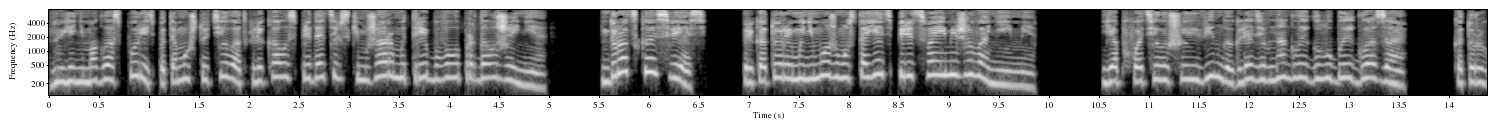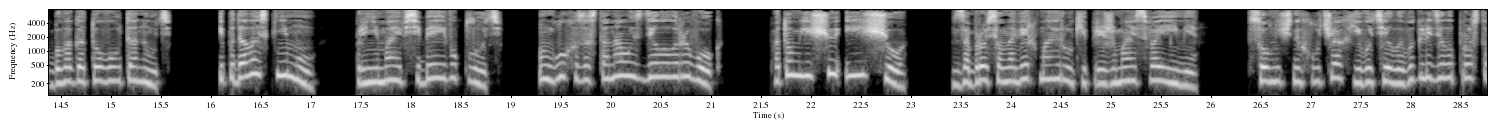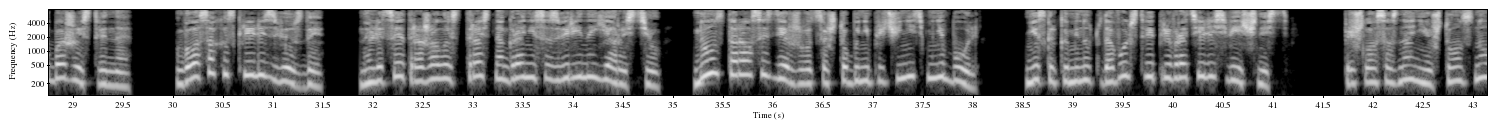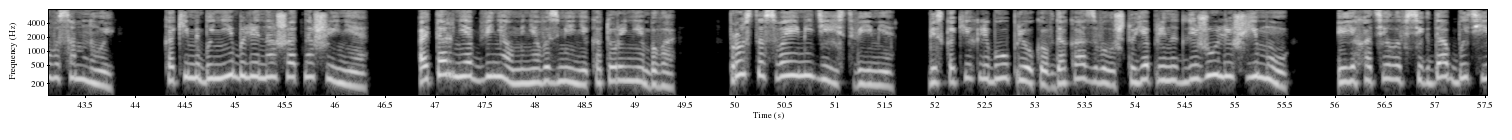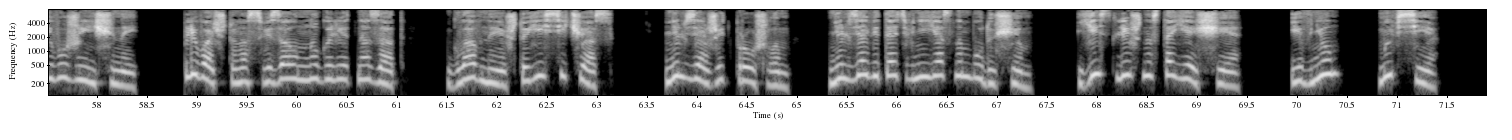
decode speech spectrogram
Но я не могла спорить, потому что тело откликалось предательским жаром и требовало продолжения. Дурацкая связь, при которой мы не можем устоять перед своими желаниями. Я обхватила шею Винга, глядя в наглые голубые глаза, которых была готова утонуть, и подалась к нему, принимая в себя его плоть. Он глухо застонал и сделал рывок. Потом еще и еще. Забросил наверх мои руки, прижимая своими. В солнечных лучах его тело выглядело просто божественно. В волосах искрились звезды. На лице отражалась страсть на грани со звериной яростью. Но он старался сдерживаться, чтобы не причинить мне боль. Несколько минут удовольствия превратились в вечность. Пришло осознание, что он снова со мной. какими бы ни были наши отношения. Айтар не обвинял меня в измене, которой не было. Просто своими действиями, без каких-либо упреков, доказывал, что я принадлежу лишь ему, и я хотела всегда быть его женщиной. Плевать, что нас связало много лет назад. Главное, что есть сейчас. Нельзя жить прошлым, нельзя витать в неясном будущем. Есть лишь настоящее, и в нем мы все.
